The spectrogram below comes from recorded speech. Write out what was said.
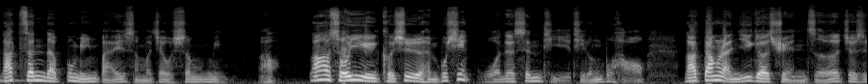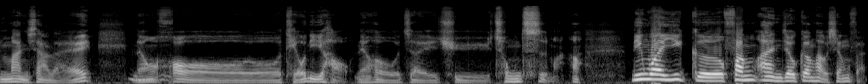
那真的不明白什么叫生命啊。那所以可是很不幸，我的身体体能不好。那当然，一个选择就是慢下来，然后调理好，然后再去冲刺嘛，哈。另外一个方案就刚好相反，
